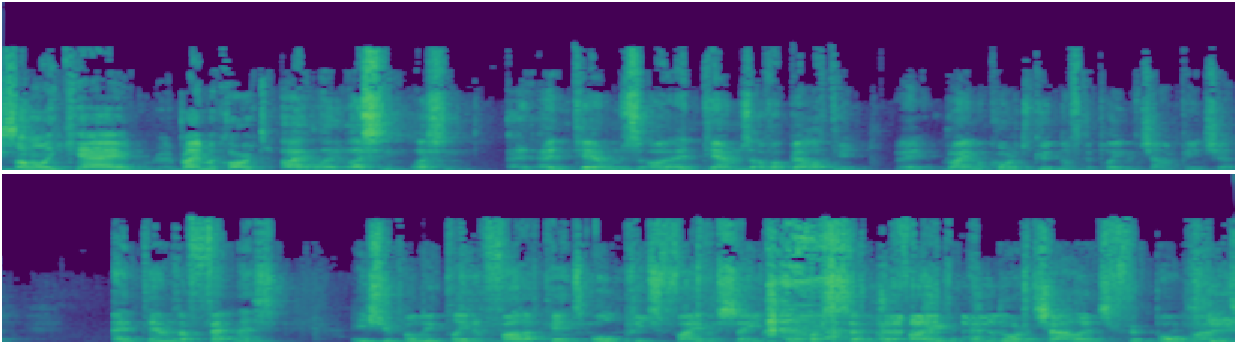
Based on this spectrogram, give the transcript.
someone like uh, Ryan McCord? Li- listen, listen. In terms of, in terms of ability, right, Ryan McCord's good enough to play in the championship. In terms of fitness, he should probably play in Father Ted's all priest five aside over seventy five indoor challenge football match.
